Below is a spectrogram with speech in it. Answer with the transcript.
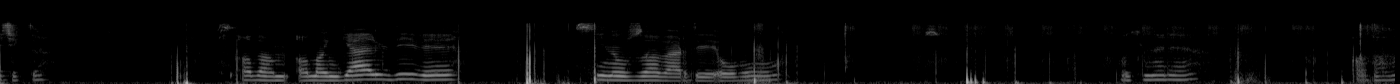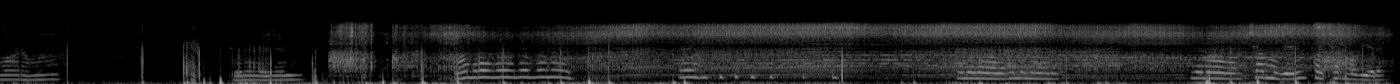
AVM çekti. Adam alan geldi ve yine uzağa verdi. Oho. Bakayım nereye? Adam var mı? Göremedim. Lan lan lan lan lan lan. Hemen git git git git. git. Hemen alalım hemen alalım. Hemen alalım. Çarpma bir yere lütfen çarpma bir yere.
